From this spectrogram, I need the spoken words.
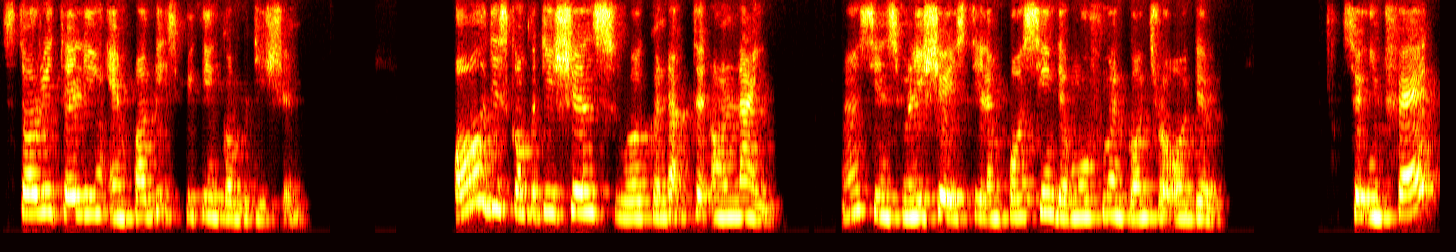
storytelling, and public speaking competition. All these competitions were conducted online uh, since Malaysia is still enforcing the movement control order so in fact,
